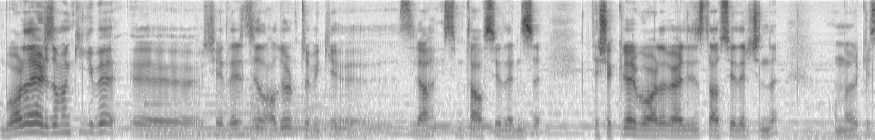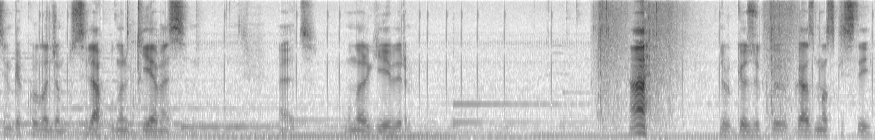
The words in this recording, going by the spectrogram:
Bu arada her zamanki gibi eee şeylerinizi alıyorum tabii ki. eee, silah isim tavsiyelerinizi. Teşekkürler bu arada verdiğiniz tavsiyeler için de. Onları kesinlikle kullanacağım. Bu silah bunları giyemezsin. Evet. Bunları giyebilirim. Hah. Dur gözlüklü gaz maskesi değil.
